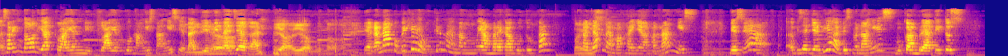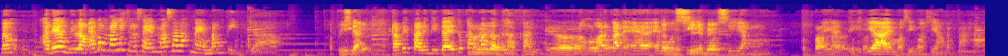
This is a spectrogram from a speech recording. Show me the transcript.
sering tau lihat klien di klienku nangis nangis ya tak Iya. diemin aja kan Iya iya benar. ya karena aku pikir ya mungkin memang yang mereka butuhkan Nangis. kadang memang hanya menangis biasanya eh, bisa jadi habis menangis bukan berarti terus mem- ada yang bilang emang nangis selesaiin masalah memang tidak Tapi tidak setidaknya. tapi paling tidak itu kan melegakan ya, mengeluarkan eh, emosi-emosi ini. yang tertahan. negatif ya emosi-emosi yang tertahan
